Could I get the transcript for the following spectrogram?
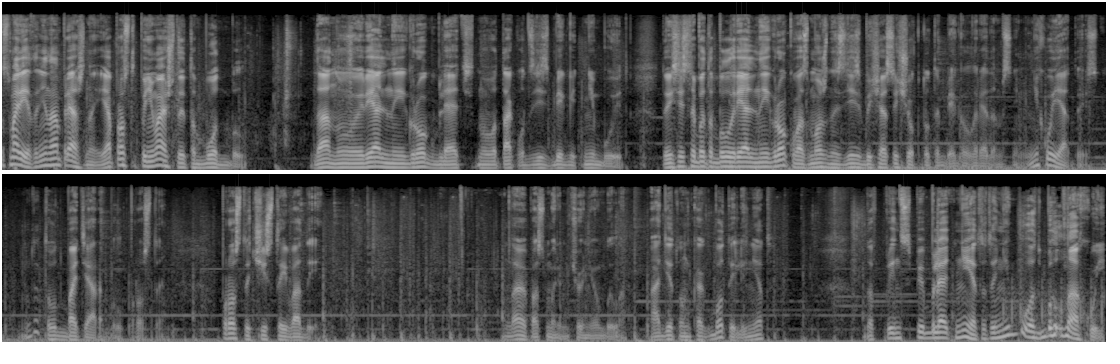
смотри, это не напряжно, я просто понимаю, что это бот был. Да, ну реальный игрок, блядь, ну вот так вот здесь бегать не будет. То есть, если бы это был реальный игрок, возможно, здесь бы сейчас еще кто-то бегал рядом с ним. Нихуя, то есть. Вот это вот батяра был просто. Просто чистой воды. Давай посмотрим, что у него было. Одет он как бот или нет? Да, в принципе, блядь, нет, это не бот был нахуй.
